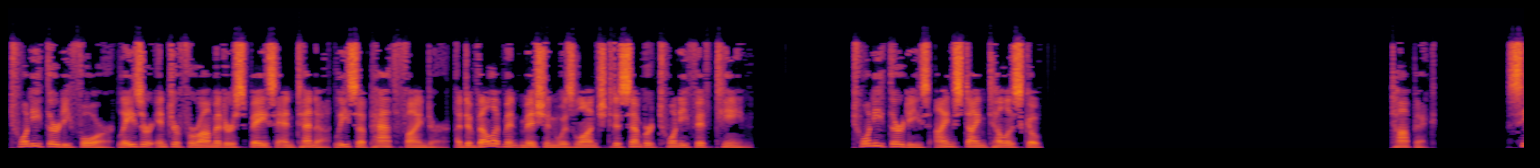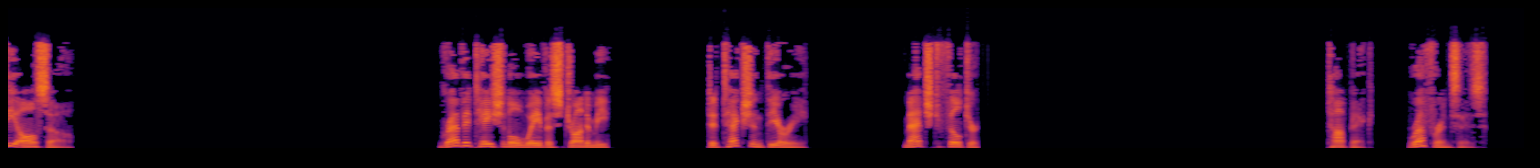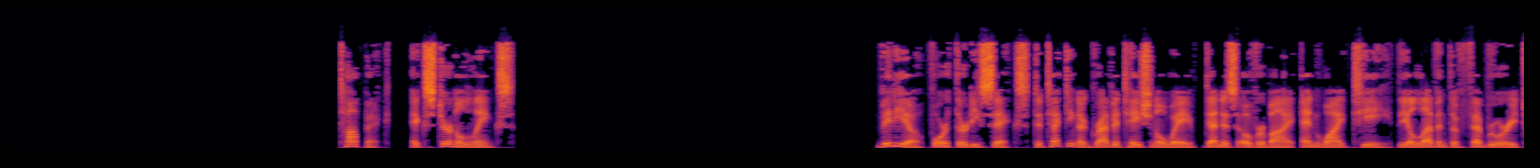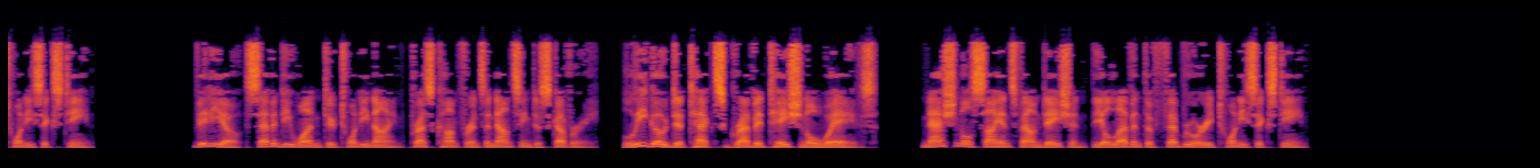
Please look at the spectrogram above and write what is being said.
2034 Laser Interferometer Space Antenna LISA Pathfinder, a development mission was launched December 2015 2030s Einstein Telescope. Topic. See also Gravitational wave astronomy Detection theory Matched filter. References. External links. Video 436 Detecting a Gravitational Wave Dennis Overbye NYT the 11th of February 2016 Video 71 to 29 Press conference announcing discovery. LIGO detects gravitational waves. National Science Foundation the 11th of February 2016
